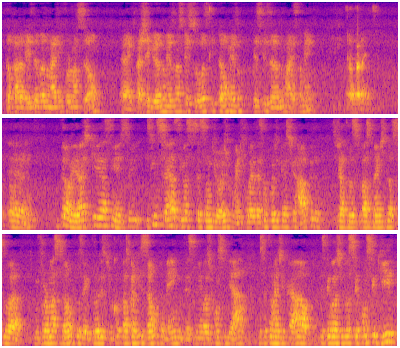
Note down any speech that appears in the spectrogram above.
estão cada vez levando mais informação, é, que está chegando mesmo nas pessoas que estão mesmo pesquisando mais também. Exatamente. É, então, eu acho que assim, isso, isso encerra assim, nossa sessão de hoje, como a gente falou, dessa um podcast rápido, você já trouxe bastante da sua informação para os leitores, de, da sua visão também, desse negócio de conciliar, você tão radical, desse negócio de você conseguir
